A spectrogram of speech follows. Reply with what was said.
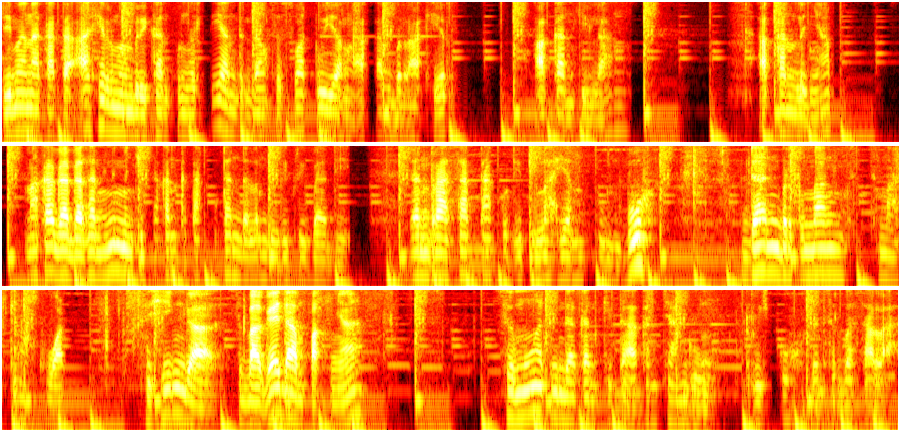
di mana kata akhir memberikan pengertian tentang sesuatu yang akan berakhir, akan hilang, akan lenyap, maka gagasan ini menciptakan ketakutan dalam diri pribadi. Dan rasa takut itulah yang tumbuh dan berkembang semakin kuat. Sehingga sebagai dampaknya, semua tindakan kita akan canggung rikuh dan serba salah.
